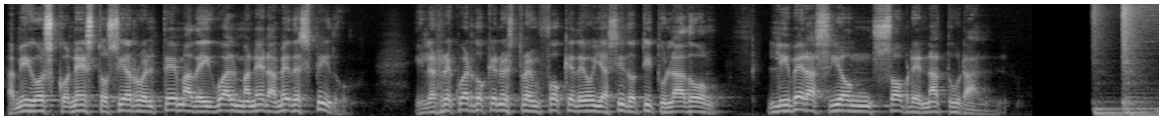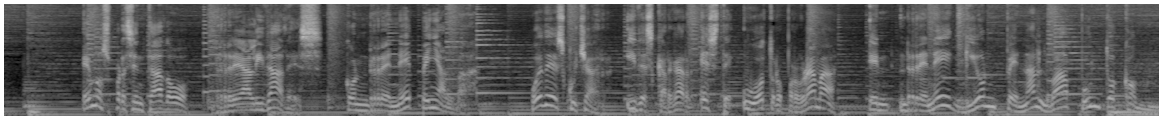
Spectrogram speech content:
Amigos, con esto cierro el tema, de igual manera me despido y les recuerdo que nuestro enfoque de hoy ha sido titulado Liberación Sobrenatural. Hemos presentado Realidades con René Peñalba. Puede escuchar y descargar este u otro programa en rene-penalba.com.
